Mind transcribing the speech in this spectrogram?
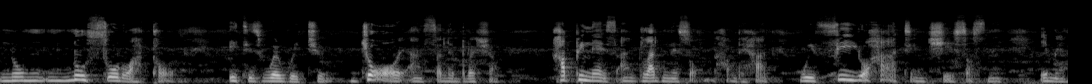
No, no sorrow at all. It is well with you. Joy and celebration. Happiness and gladness of the heart will fill your heart in Jesus' name. Amen.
